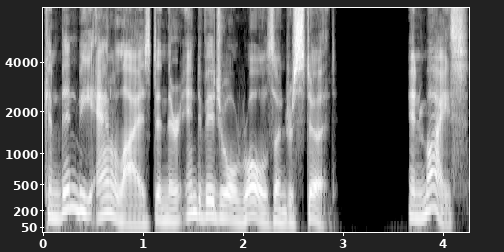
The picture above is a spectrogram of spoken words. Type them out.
can then be analyzed and their individual roles understood. In mice,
